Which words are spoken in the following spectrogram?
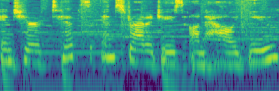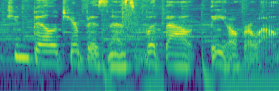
and share tips and strategies on how you can build your business without the overwhelm.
